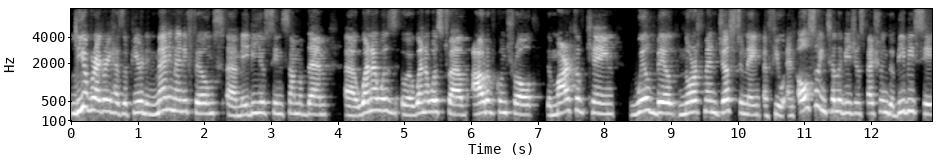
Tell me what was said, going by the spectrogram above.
Leo Gregory has appeared in many many films. Uh, maybe you've seen some of them. Uh, when I was uh, when I was 12, Out of Control, The Mark of Cain, Wild Bill, Northman, just to name a few, and also in television, especially in the BBC,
